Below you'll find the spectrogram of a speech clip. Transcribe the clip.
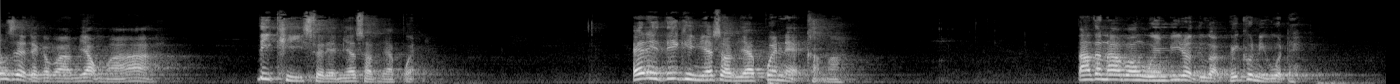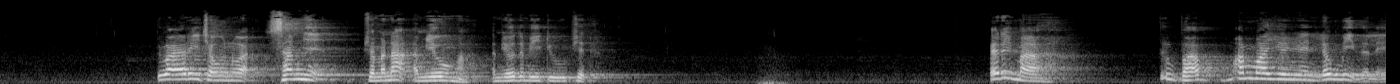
30တကဘာမြောက်မှာတိခိဆိုတဲ့မြတ်စွာဘုရားပွင့် အဲ့ဒီသိခိမြတ်စွာဘုရားပွင့်တဲ့အခါမှာသာသနာပေါင်းဝင်ပြီးတော့သူကဘိက္ခုနီဝတ်တယ်သူကအဲ့ဒီခြုံတော့ဇမ်းမြင့်ပြမနာအမျိုးမှာအမျိုးသမီးတူဖြစ်တယ်အဲ့ဒီမှာသူဘာမမရွင်ရွင်လုံမိတယ်လေ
